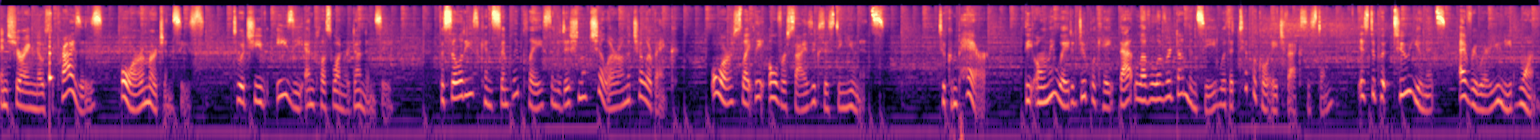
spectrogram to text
ensuring no surprises or emergencies. To achieve easy N plus 1 redundancy, facilities can simply place an additional chiller on the chiller bank or slightly oversize existing units. To compare, the only way to duplicate that level of redundancy with a typical HVAC system is to put two units everywhere you need one,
